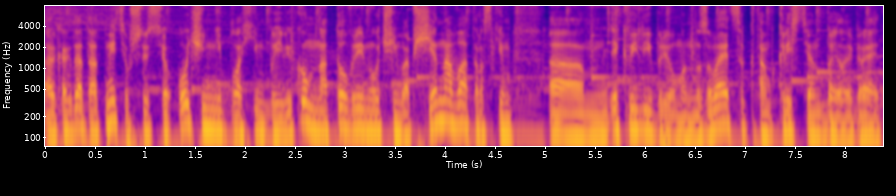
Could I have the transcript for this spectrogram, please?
э, когда-то отметившийся очень неплохим боевиком, на то время очень вообще новаторским эм, «Эквилибриум» он называется, там Кристиан Бейл играет.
